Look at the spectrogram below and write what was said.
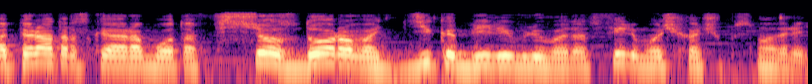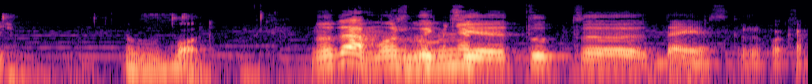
операторская работа. Все здорово. Дико биливлю в этот фильм. Очень хочу посмотреть. Вот. Ну да, может ну, быть, меня... Э, тут... Э, да, я скажу пока.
